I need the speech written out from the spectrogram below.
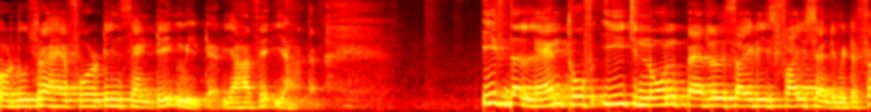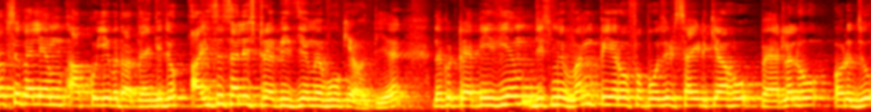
और दूसरा है 14 सेंटीमीटर यहाँ से यहाँ तक। If the length of each non parallel side is five centimetre सबसे पहले हम आपको ये बताते हैं कि जो आइसोसेलिस ट्रेपीजियम है, वो क्या होती है? देखो ट्रेपीजियम जिसमें one pair of opposite side क्या हो? पैरल हो, और जो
